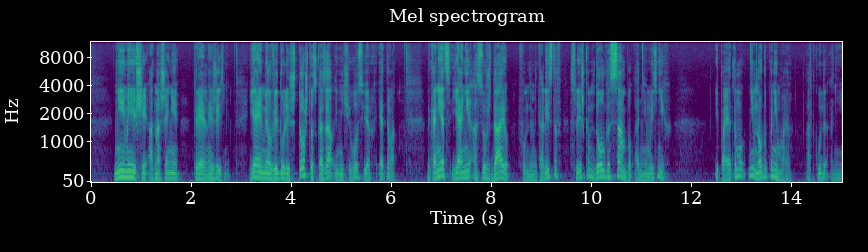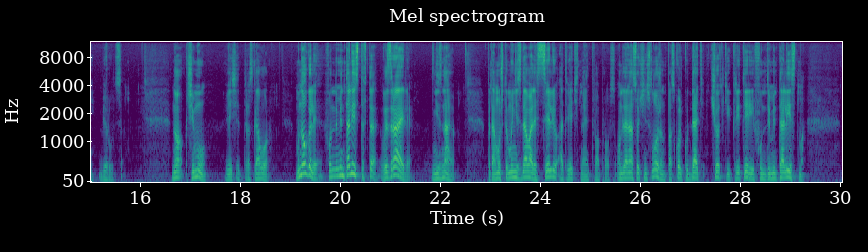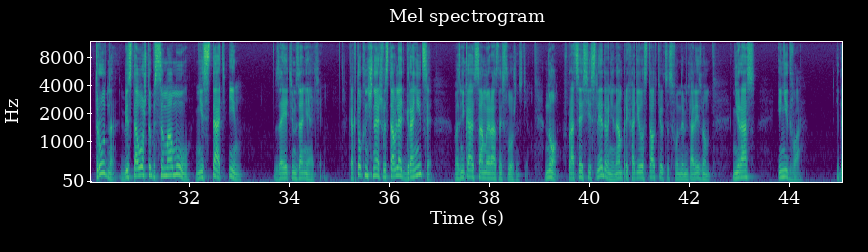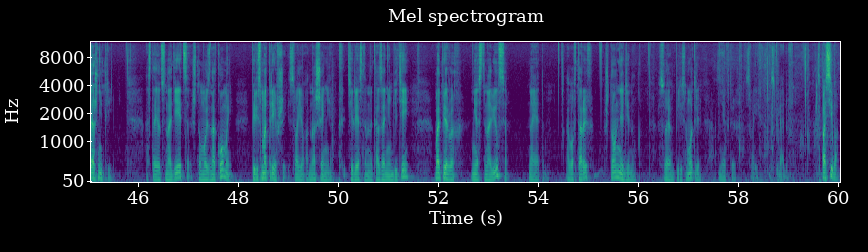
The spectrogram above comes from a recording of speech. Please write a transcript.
не имеющие отношения к реальной жизни. Я имел в виду лишь то, что сказал, и ничего сверх этого — Наконец, я не осуждаю фундаменталистов, слишком долго сам был одним из них. И поэтому немного понимаю, откуда они берутся. Но к чему весь этот разговор? Много ли фундаменталистов-то в Израиле? Не знаю. Потому что мы не задавались целью ответить на этот вопрос. Он для нас очень сложен, поскольку дать четкие критерии фундаментализма трудно без того, чтобы самому не стать им за этим занятием. Как только начинаешь выставлять границы, возникают самые разные сложности. Но в процессе исследования нам приходилось сталкиваться с фундаментализмом не раз и не два, и даже не три. Остается надеяться, что мой знакомый, пересмотревший свое отношение к телесным наказаниям детей, во-первых, не остановился на этом, а во-вторых, что он не одинок в своем пересмотре некоторых своих взглядов. Спасибо.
